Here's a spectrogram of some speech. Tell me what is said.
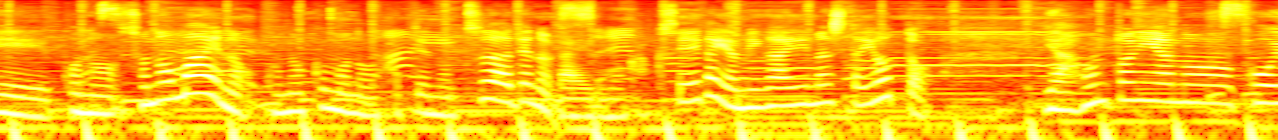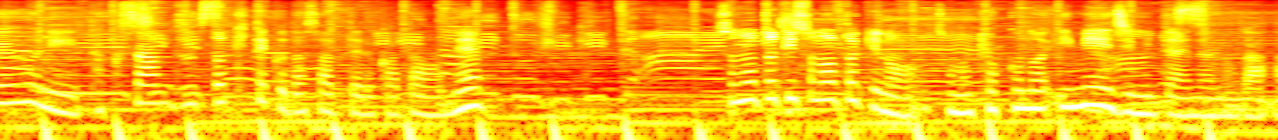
えー、このその前のこの雲の果てのツアーでのライブの覚醒が蘇りましたよと。いや本当にあのこういう風にたくさんずっと来てくださってる方はねその時その時のその曲のイメージみたいなのが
